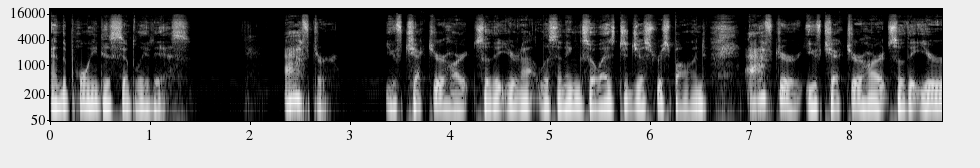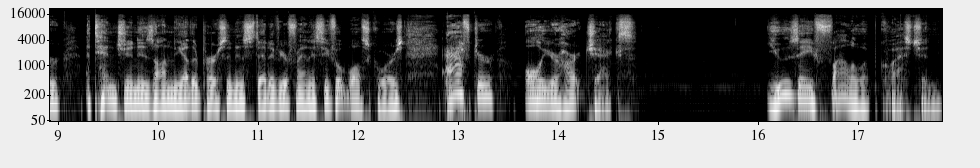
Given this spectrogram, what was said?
And the point is simply this after You've checked your heart so that you're not listening so as to just respond. After you've checked your heart so that your attention is on the other person instead of your fantasy football scores. After all your heart checks, use a follow up question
